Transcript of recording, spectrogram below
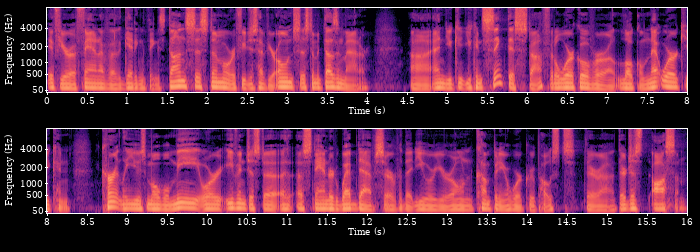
if you're a fan of a getting things done system or if you just have your own system, it doesn't matter. Uh, and you can you can sync this stuff. It'll work over a local network. You can currently use MobileMe or even just a, a standard WebDAV server that you or your own company or work group hosts. They're uh, they're just awesome,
